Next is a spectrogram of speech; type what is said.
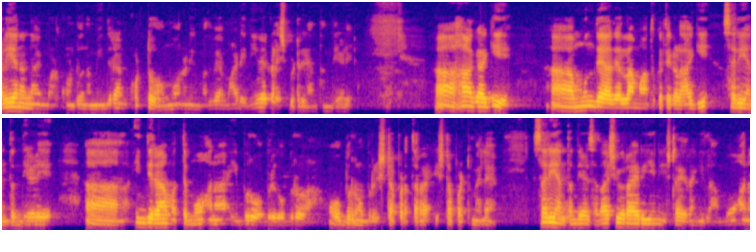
ಅಳಿಯನನ್ನಾಗಿ ಮಾಡಿಕೊಂಡು ನಮ್ಮ ಇಂದಿರಾನ್ ಕೊಟ್ಟು ಮೋಹನಿಗೆ ಮದುವೆ ಮಾಡಿ ನೀವೇ ಕಳಿಸ್ಬಿಟ್ರಿ ಅಂತಂದು ಹೇಳಿ ಹಾಗಾಗಿ ಮುಂದೆ ಅದೆಲ್ಲ ಮಾತುಕತೆಗಳಾಗಿ ಸರಿ ಅಂತಂದು ಹೇಳಿ ಇಂದಿರಾ ಮತ್ತು ಮೋಹನ ಇಬ್ಬರು ಒಬ್ರಿಗೊಬ್ರು, ಒಬ್ರನ್ನೊಬ್ರು ಇಷ್ಟಪಡ್ತಾರೆ, ಇಷ್ಟಪಟ್ಟ ಮೇಲೆ ಸರಿ ಅಂತಂದು ಹೇಳಿ ಸದಾಶಿವರಾಯರಿಗೆ ಏನು ಇಷ್ಟ ಇರಂಗಿಲ್ಲ. ಮೋಹನ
